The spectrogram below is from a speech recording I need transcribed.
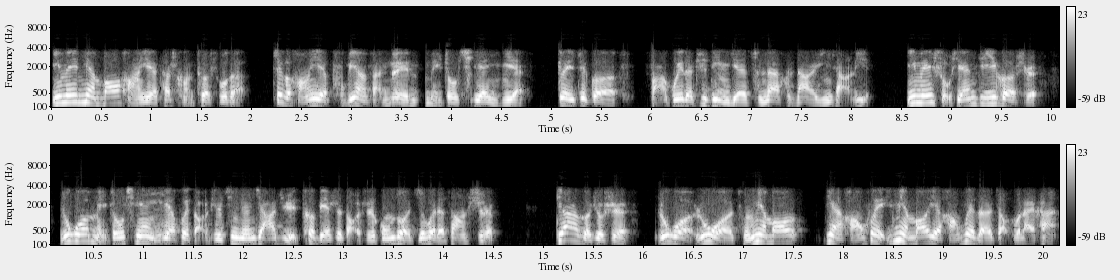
因为面包行业它是很特殊的，这个行业普遍反对每周七天营业，对这个法规的制定也存在很大的影响力。因为首先第一个是。如果每周七天营业会导致竞争加剧，特别是导致工作机会的丧失。第二个就是，如果如果从面包店行会、面包业行会的角度来看，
